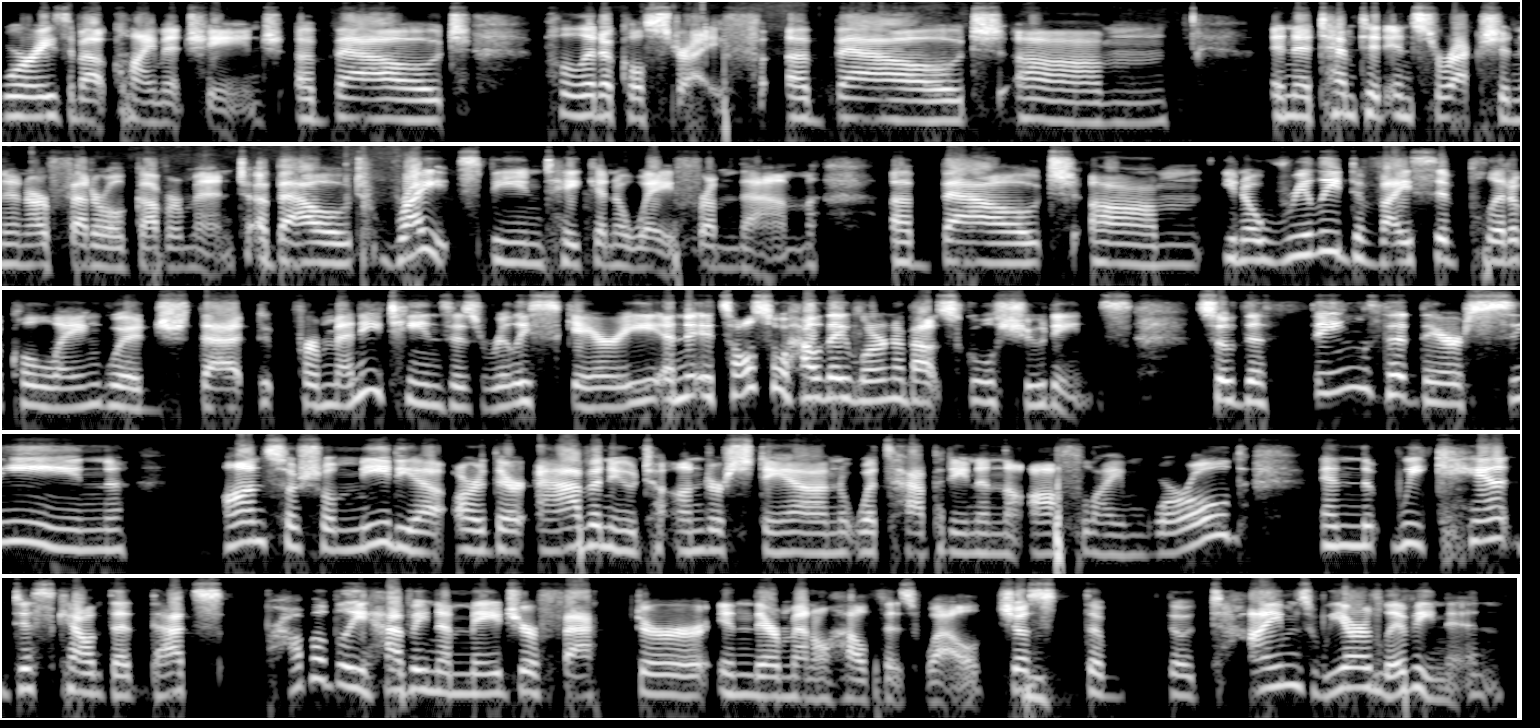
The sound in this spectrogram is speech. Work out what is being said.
worries about climate change, about political strife, about um, an attempted insurrection in our federal government, about rights being taken away from them, about um, you know really divisive political language that for many teens is really scary, and it's also how they learn about school shootings. So the things that they're seeing on social media are their avenue to understand what's happening in the offline world, and we can't discount that that's probably having a major factor in their mental health as well. Just the the times we are living in.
